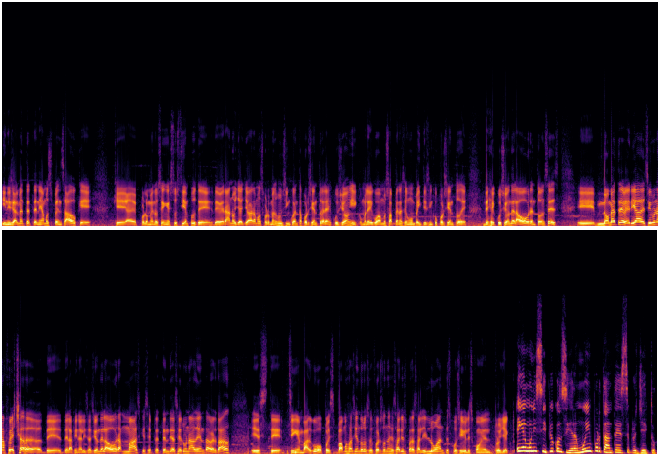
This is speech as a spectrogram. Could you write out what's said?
Inicialmente teníamos pensado que que eh, por lo menos en estos tiempos de, verano ya lleváramos por lo menos un 50% de la ejecución y como le digo vamos apenas en un 25% de, de, ejecución de la obra, entonces eh, no me atrevería a decir una fecha de, de, la finalización de la obra más que se pretende hacer una adenda, ¿verdad? Este, sin embargo, pues vamos haciendo los esfuerzos necesarios para salir lo antes posible con el proyecto. En el municipio consideran muy importante este proyecto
